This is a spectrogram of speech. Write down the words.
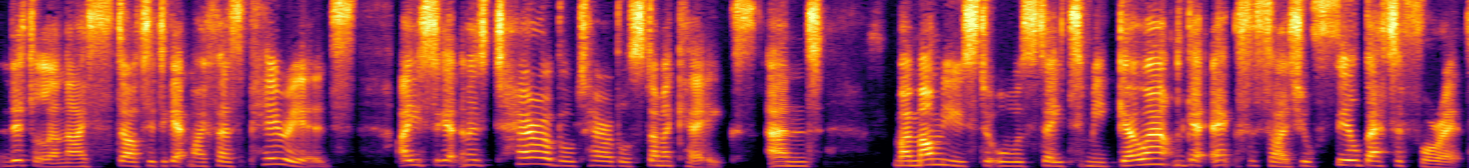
little and I started to get my first periods, I used to get the most terrible, terrible stomach aches. And my mum used to always say to me, go out and get exercise, you'll feel better for it.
